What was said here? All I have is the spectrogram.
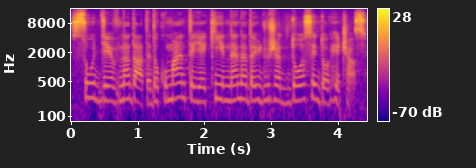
суддів надати документи, які не надають вже досить довгий час?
